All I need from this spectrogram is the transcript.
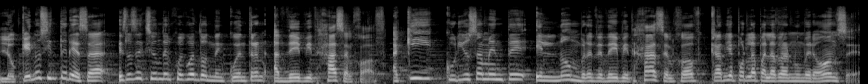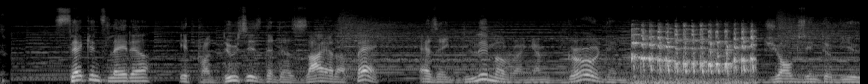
Lo que nos interesa es la sección del juego en donde encuentran a David Hasselhoff. Aquí, curiosamente, el nombre de David Hasselhoff cambia por la palabra número 11. Seconds later, it produces the desired effect as a glimmering and golden jogs into view.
